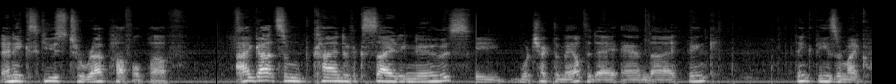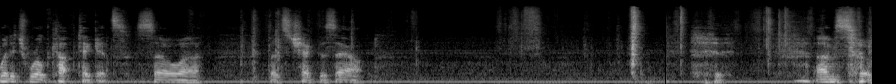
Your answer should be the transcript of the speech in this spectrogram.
Any excuse to rep Hufflepuff. I got some kind of exciting news. I checked the mail today, and I think think these are my Quidditch World Cup tickets. So uh, let's check this out. I'm so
